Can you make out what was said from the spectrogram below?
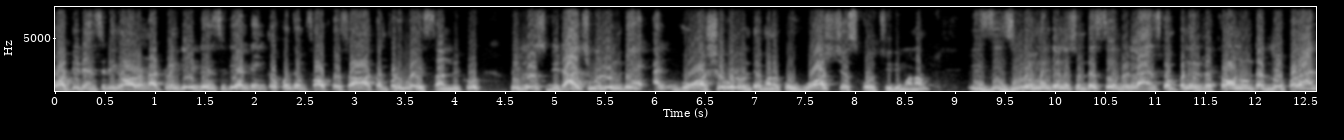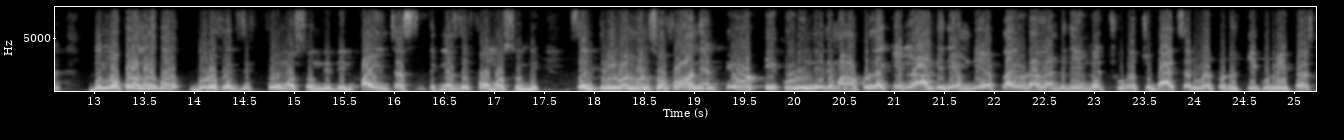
ఫార్టీ డెన్సిటీ కావాలన్నా ట్వంటీ ఎయిట్ డెన్సిటీ అంటే ఇంకా కొంచెం సాఫ్ట్ వస్తే ఆ కంఫర్ట్ కూడా ఇస్తాను మీకు. పిల్లోస్ డిటాచబుల్ ఉంటాయి అండ్ వాషబుల్ ఉంటాయి మనకు వాష్ చేసుకోవచ్చు ఇది మనం. ఈజీ జీరో మెయింటెనెన్స్ ఉంటుంది సేమ్ రిలయన్స్ కంపెనీ రెక్రాన్ ఉంటుంది లోపల అండ్ దీని లోపల మనకు డ్యూరోఫ్లెక్స్ ది ఫోమ్ వస్తుంది. దీని ఫైవ్ ఇంచెస్ థిక్నెస్ ది ఫోమ్ వస్తుంది. Same three one one sofa ఉంది అండ్ ప్యూర్ టీకుడ్ ఉంది ఇది. మనకు లైక్ ఎలాంటిది ఎండిఏ ప్లైవుడ్ అలాంటిది ఏం లేదు. చూడొచ్చు బ్యాక్ సైడ్ కూడా టోటల్ టీకుడ్ రీపర్స్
